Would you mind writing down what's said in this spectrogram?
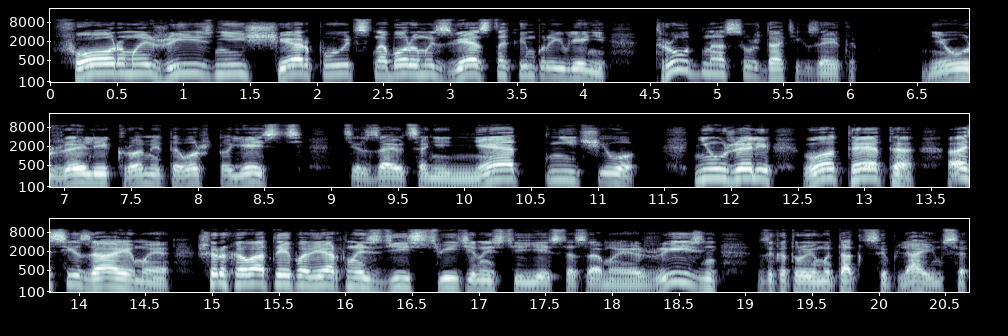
формы жизни исчерпывают с набором известных им проявлений. Трудно осуждать их за это. Неужели, кроме того, что есть, терзаются они? Нет ничего. Неужели вот эта осязаемая, шероховатая поверхность действительности есть та самая жизнь, за которую мы так цепляемся?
